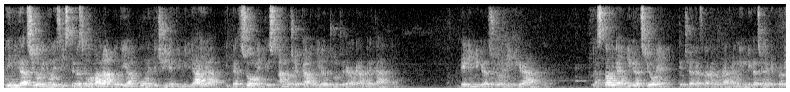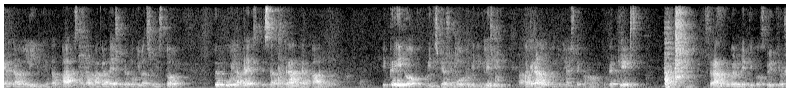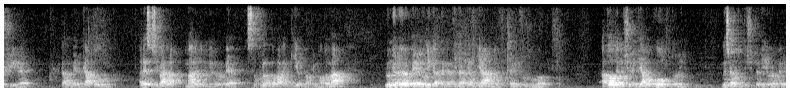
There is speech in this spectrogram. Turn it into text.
L'immigrazione non esiste, noi stiamo parlando di alcune decine di migliaia di persone che hanno cercato di raggiungere la Gran Bretagna dell'immigrazione di migranti. La storica immigrazione che c'è verso la Gran Bretagna è un'immigrazione che proviene dall'India, dal Pakistan, dal Bangladesh per motivazioni storiche. Per cui la Brexit è stato un grande abbaglio e credo, mi dispiace molto, che gli inglesi la pagheranno dal punto di vista economico perché saranno probabilmente costretti a uscire dal mercato unico. Adesso si parla male dell'Unione Europea, sto parlando male anch'io in qualche modo, ma L'Unione Europea è l'unica alternativa che abbiamo per il futuro. A volte non ci rendiamo conto. Noi siamo tutti cittadini europei,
